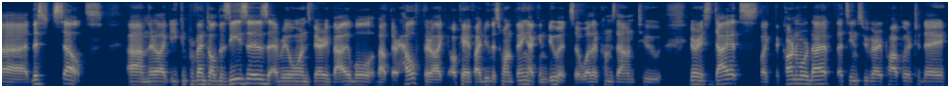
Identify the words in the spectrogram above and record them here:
uh, this sells um, they're like, you can prevent all diseases. Everyone's very valuable about their health. They're like, okay, if I do this one thing, I can do it. So whether it comes down to various diets, like the carnivore diet, that seems to be very popular today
